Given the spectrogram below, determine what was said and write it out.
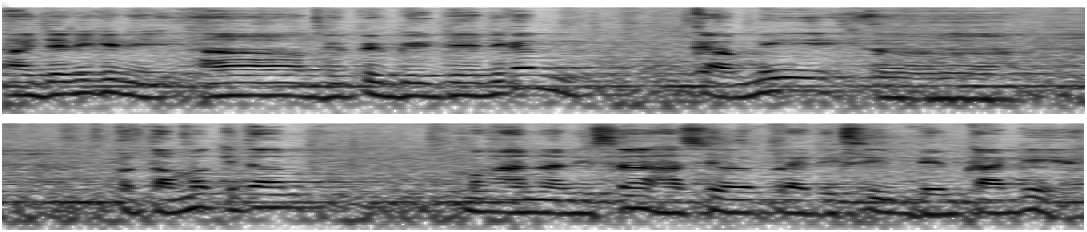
Nah, jadi gini, uh, BPBD ini kan kami uh, pertama kita menganalisa hasil prediksi BMKG ya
